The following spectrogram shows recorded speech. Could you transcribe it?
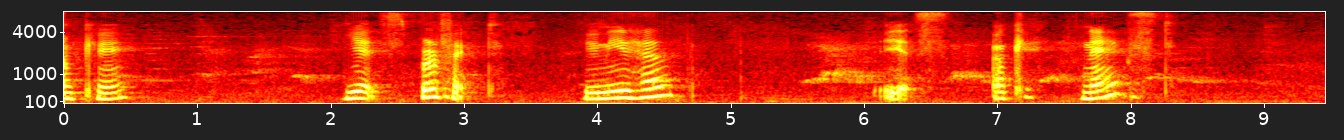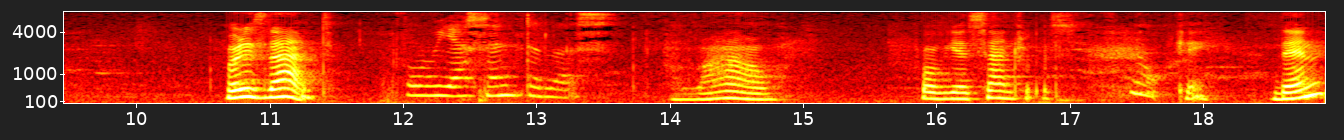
Okay. Yes, perfect. You need help? Yes. Okay. Next. What is that? Fovea centralus. Wow. Fovea centralis. No. Okay. Then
